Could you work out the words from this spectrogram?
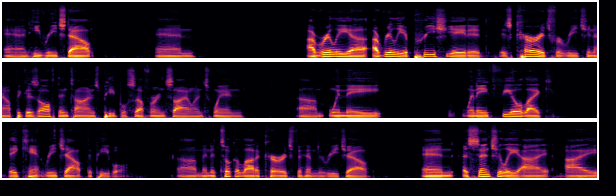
And he reached out, and I really, uh, I really appreciated his courage for reaching out because oftentimes people suffer in silence when, um, when they, when they feel like they can't reach out to people, um, and it took a lot of courage for him to reach out. And essentially i i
